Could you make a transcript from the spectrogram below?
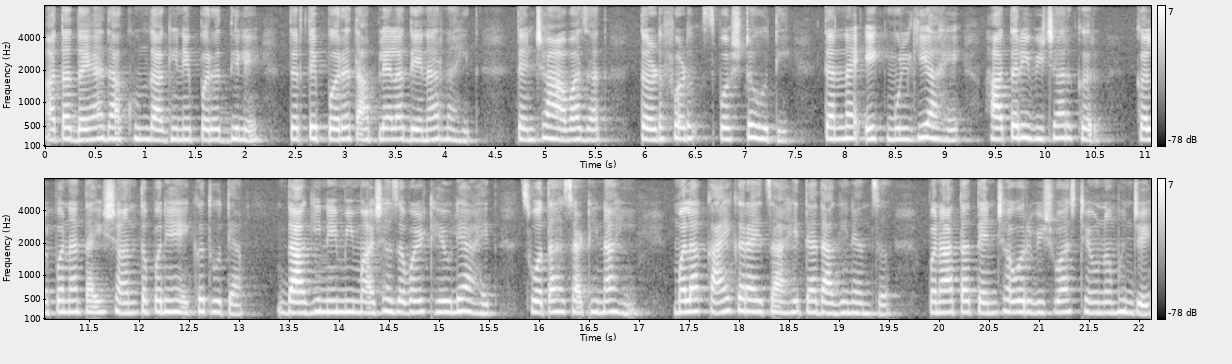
आता दया दाखवून दागिने परत दिले तर ते परत आपल्याला देणार नाहीत. त्यांच्या आवाजात तडफड स्पष्ट होती. त्यांना एक मुलगी आहे हा तरी विचार कर. कल्पनाताई शांतपणे ऐकत होत्या. दागिने मी माझ्याजवळ ठेवले आहेत स्वतःसाठी नाही. मला काय करायचं आहे त्या दागिन्यांचं? पण आता त्यांच्यावर विश्वास ठेवणं म्हणजे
